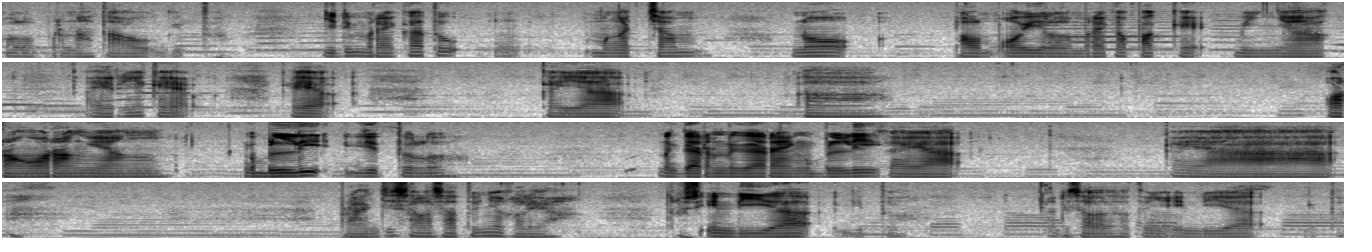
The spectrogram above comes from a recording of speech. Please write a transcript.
kalau pernah tahu gitu. Jadi mereka tuh mengecam no palm oil. Mereka pakai minyak akhirnya kayak kayak kayak uh, orang-orang yang ngebeli gitu loh negara-negara yang ngebeli kayak kayak Prancis salah satunya kali ya. Terus India gitu. Ada salah satunya India gitu.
